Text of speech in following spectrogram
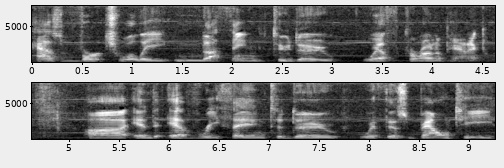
has virtually nothing to do with Corona Panic uh, and everything to do with this bounty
